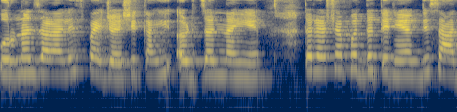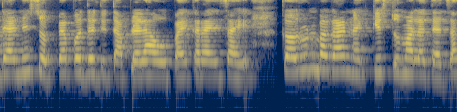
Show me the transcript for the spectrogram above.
पूर्ण जळालेच पाहिजे अशी काही अडचण नाही आहे तर अशा पद्धतीने अगदी साध्या आणि सोप्या पद्धतीत आपल्याला हा उपाय करायचा आहे. करून बघा नक्कीच तुम्हाला त्याचा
